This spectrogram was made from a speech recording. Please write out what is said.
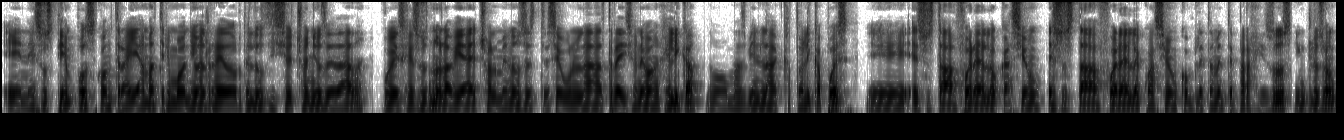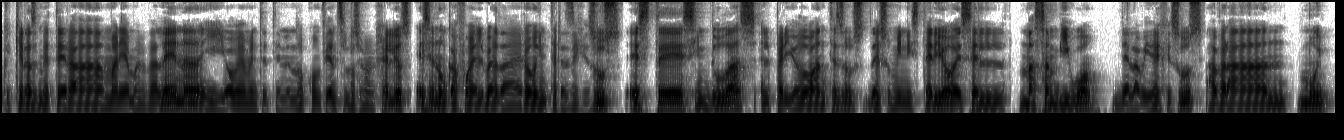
en esos tiempos contraía matrimonio alrededor de los 18 años de edad, pues Jesús no lo había hecho, al menos este, según la tradición evangélica, o más bien la católica, pues, eh, eso estaba fuera de la ocasión, eso estaba fuera de la ecuación completamente para Jesús, incluso aunque quieras meter a María Magdalena y obviamente teniendo confianza en los evangelios, ese nunca fue el verdadero interés de Jesús. Este, sin dudas, el periodo antes de su ministerio es el más ambiguo de la vida de Jesús. Habrán muy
